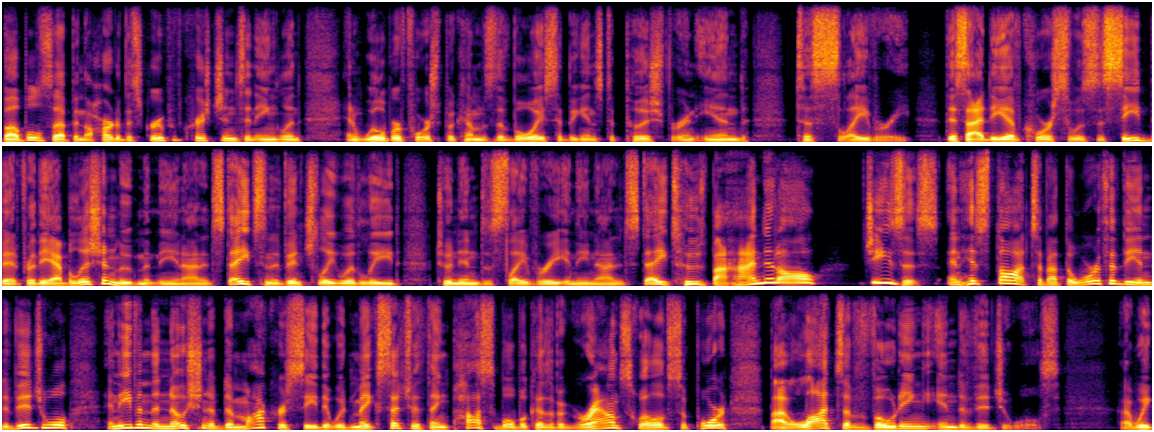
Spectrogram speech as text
bubbles up in the heart of this group of Christians in England, and Wilberforce becomes the voice that begins to push for an end to slavery. This idea, of course, was the seedbed for the abolition movement in the United States and eventually would lead to an end to slavery in the United States. Who's behind it all? Jesus and his thoughts about the worth of the individual and even the notion of democracy that would make such a thing possible because of a groundswell of support by lots of voting individuals. Uh, we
